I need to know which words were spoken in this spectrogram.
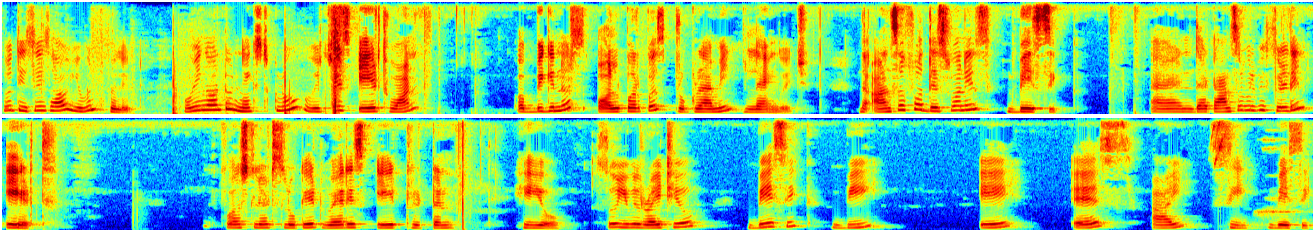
so this is how you will fill it. Moving on to next clue which is eighth one. A beginner's all purpose programming language. The answer for this one is basic. And that answer will be filled in eighth. First let's locate where is 8 written here. So you will write here basic b a s i c. Basic.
